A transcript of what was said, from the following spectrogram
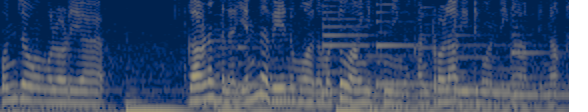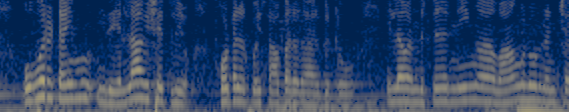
கொஞ்சம் உங்களுடைய கவனத்தில் என்ன வேணுமோ அதை மட்டும் வாங்கிட்டு நீங்கள் கண்ட்ரோலாக வீட்டுக்கு வந்தீங்க அப்படின்னா ஒவ்வொரு டைமும் இது எல்லா விஷயத்துலையும். ஹோட்டலுக்கு போய் சாப்பிட்றதா இருக்கட்டும் இல்லை வந்துட்டு நீங்கள் வாங்கணும்னு நினச்ச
